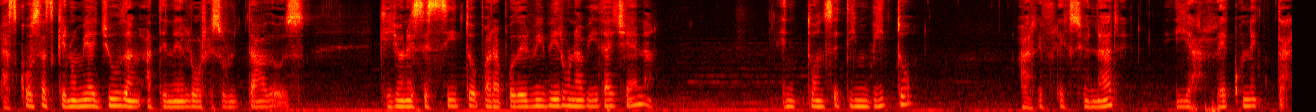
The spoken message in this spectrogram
Las cosas que no me ayudan a tener los resultados que yo necesito para poder vivir una vida llena. Entonces te invito a reflexionar y a reconectar.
